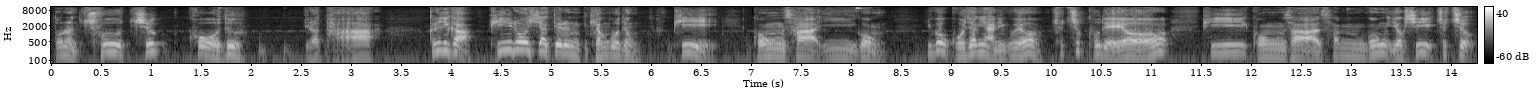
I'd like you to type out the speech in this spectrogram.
또는 추측 코드 이렇다. 그러니까 P로 시작되는 경고등 P0420 이거 고장이 아니고요. 추측 코드예요. P0430 역시 추측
